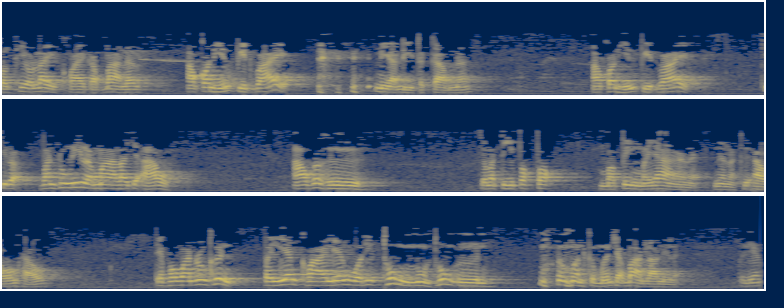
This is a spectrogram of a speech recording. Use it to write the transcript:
ตอนเที่ยวไล่ควายกลับบ้านแล้ว เอาก้อนหินปิดไว้ นี่อดีตกรรมนะ เอาก้อนหินปิดไว้ คิดว่าวันพรุ่งนี้เรามาเราจะเอา เอาก็คือ จะมาตีปอกๆมาปิ้งมาย่างนั่นแหละนั่นแหละคือเอาของเขา แต่พอวันรุ่งขึ้น ไปเลี้ยงควายเลี้ยงวัวที่ทุ่งนู่นทุ่งอื่น มันก็เหมือนชาวบ้านเรานี่แหละไปเลี้ยง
